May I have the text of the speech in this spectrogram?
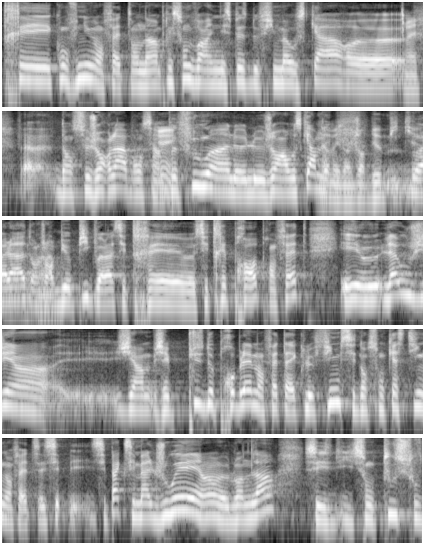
très convenu en fait. On a l'impression de voir une espèce de film à Oscar dans ce genre-là. Bon, c'est un peu flou hein, le, genre à Oscar, mais, dans le genre biopic. Voilà, dans le genre biopic, voilà, c'est très, c'est très propre en fait. Et euh, là où j'ai un, j'ai plus de problèmes en fait avec le film, c'est dans son casting en fait. C'est pas que c'est mal joué, hein, loin de là. Ils sont tous, je trouve,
